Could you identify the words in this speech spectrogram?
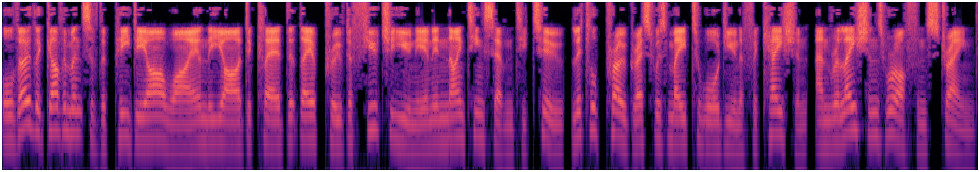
Although the governments of the PDRY and the YAR declared that they approved a future union in 1972, little progress was made toward unification, and relations were often strained.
